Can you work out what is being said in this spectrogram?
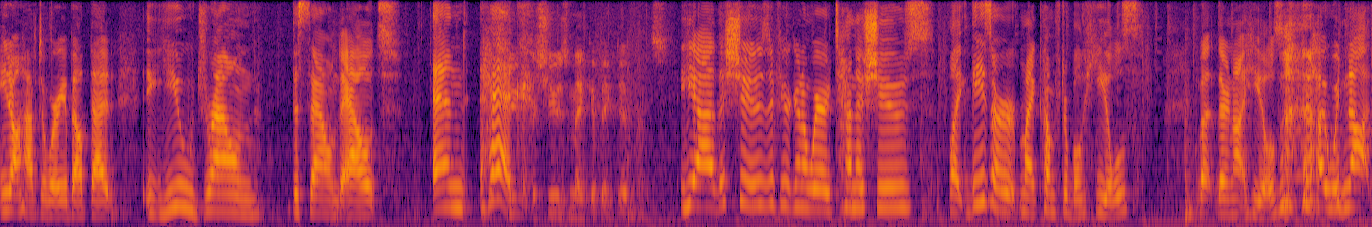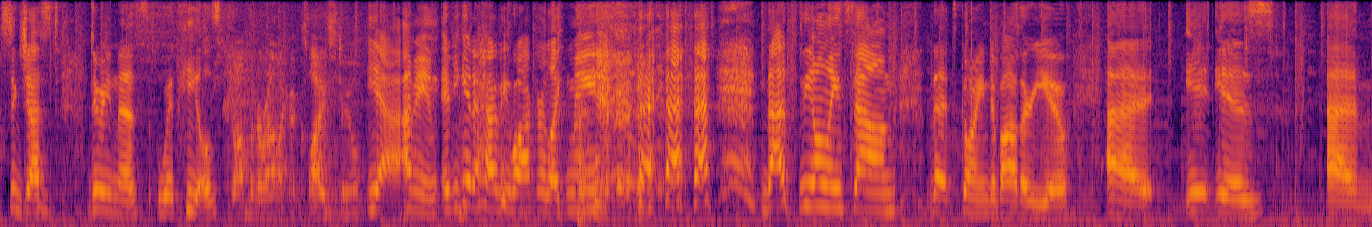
you don't have to worry about that. You drown the sound out. And heck, the, shoe, the shoes make a big difference. Yeah, the shoes, if you're gonna wear tennis shoes, like these are my comfortable heels, but they're not heels. I would not suggest doing this with heels. Stomping around like a Clydesdale. Yeah, I mean, if you get a heavy walker like me, that's the only sound that's going to bother you. Uh, it is, um,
